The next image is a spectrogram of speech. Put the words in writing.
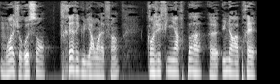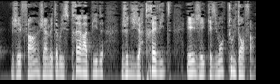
moi je ressens très régulièrement la faim. Quand j'ai fini un repas, euh, une heure après, j'ai faim, j'ai un métabolisme très rapide, je digère très vite et j'ai quasiment tout le temps faim.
